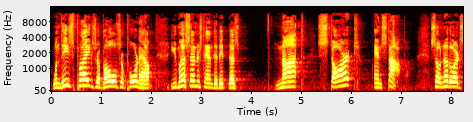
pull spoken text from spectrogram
When these plagues or bowls are poured out, you must understand that it does not start and stop. So, in other words,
